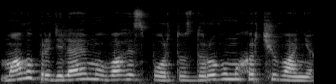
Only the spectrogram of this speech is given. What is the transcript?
мало приділяємо уваги спорту, здоровому харчуванню.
